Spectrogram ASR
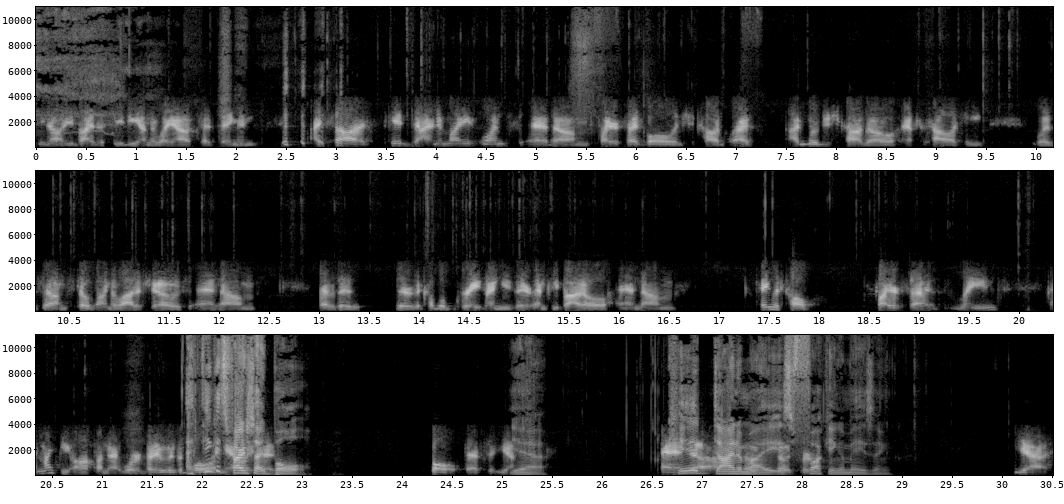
You know, you buy the CD on the way out type thing. And I saw Kid Dynamite once at um, Fireside Bowl in Chicago. I, I moved to Chicago after college and was um, still going to a lot of shows. And um, there was a there was a couple of great venues there, Empty Bottle, and um, I think it was called Fireside Lanes. I might be off on that word, but it was a I bowling think it's Fireside Bowl. Bowl, that's it. Yeah. Yeah. And, Kid um, Dynamite those- those is were- fucking amazing. Yeah.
